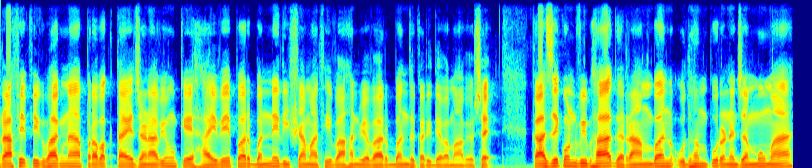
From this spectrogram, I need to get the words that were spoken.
ટ્રાફિક વિભાગના પ્રવક્તાએ જણાવ્યું કે હાઈવે પર બંને દિશામાંથી વાહન વ્યવહાર બંધ કરી દેવામાં આવ્યો છે. કાઝીકુંડ વિભાગ, રામબન, ઉધમપુર અને જમ્મુમાં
